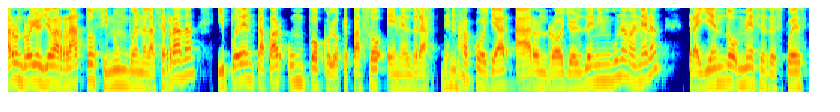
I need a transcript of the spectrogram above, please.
Aaron Rodgers lleva rato sin un buen a la cerrada y pueden tapar un poco lo que pasó en el draft de no apoyar a Aaron Rodgers de ninguna manera, trayendo meses después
